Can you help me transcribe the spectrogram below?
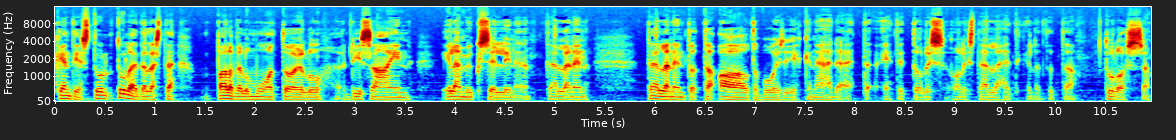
kenties tulee tällaista palvelumuotoilu, design, elämyksellinen, tällainen, tällainen tota, aalto voisi ehkä nähdä, että, että olisi, olisi tällä hetkellä tota, tulossa.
